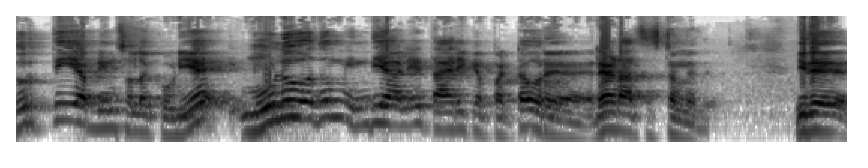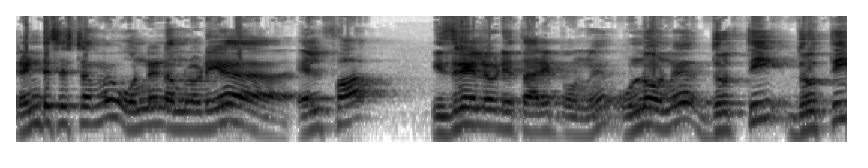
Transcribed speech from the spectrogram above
துர்த்தி அப்படின்னு சொல்லக்கூடிய முழுவதும் இந்தியாவிலேயே தயாரிக்கப்பட்ட ஒரு ரேடார் சிஸ்டம் இது. இது ரெண்டு சிஸ்டமும் ஒன்று நம்மளுடைய எல்ஃபா இஸ்ரேலுடைய தயாரிப்பு ஒன்று இன்னொன்று துருத்தி துருத்தி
